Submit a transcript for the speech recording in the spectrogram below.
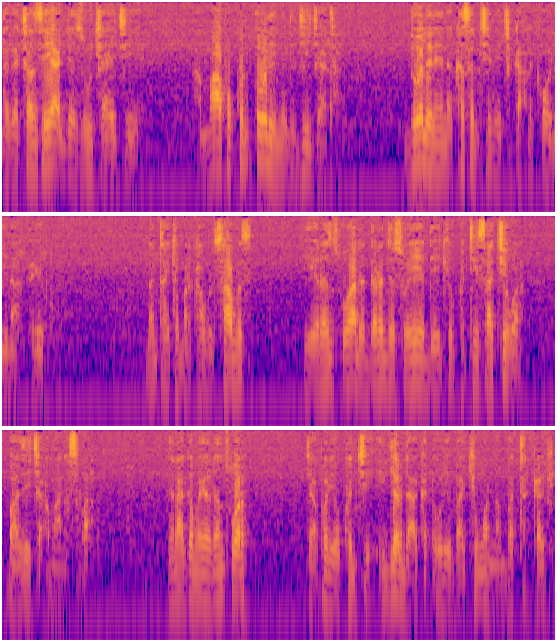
Daga can sai ya ajiye zuciya ya ce amma fa kun ɗore ni da jijiyata. Dole ne na kasance mai cika alkawari na gare ku. Nan take markawul sabus ya rantsuwa da darajar soyayya da yake fatisa cewar ba zai ci amanarsu ba. Yana gama yin rantsuwar jafar ya kwance igiyar da aka ɗaure bakin wannan battan ƙarfe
